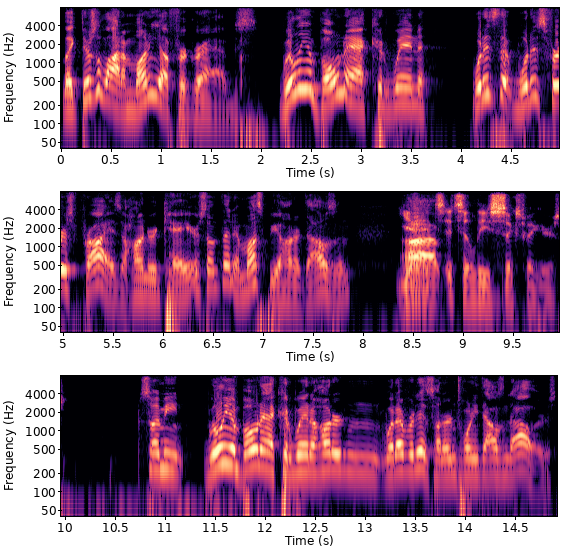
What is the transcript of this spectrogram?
like there's a lot of money up for grabs. William Bonac could win. What is that? What is first prize? 100k or something? It must be 100,000. Yeah, Uh, it's it's at least six figures. So I mean, William Bonac could win 100 and whatever it is, 120 thousand dollars.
